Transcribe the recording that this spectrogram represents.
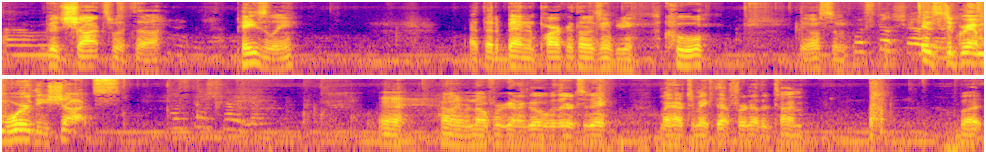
Um, good shots with uh, Paisley at that abandoned park. I thought it was going to be cool. You know, some We'll still show you. Instagram worthy shots. We'll still show you. Eh, I don't even know if we're going to go over there today. Might have to make that for another time. But.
